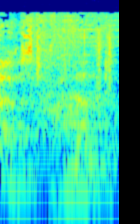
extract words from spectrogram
First blood.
